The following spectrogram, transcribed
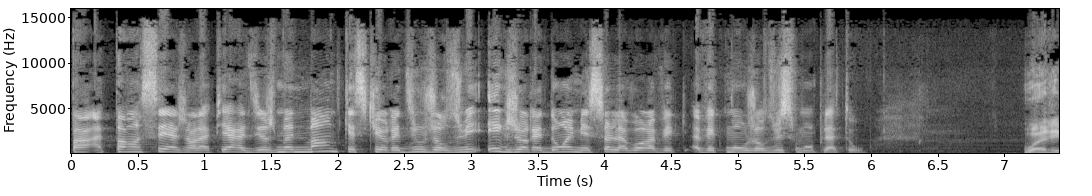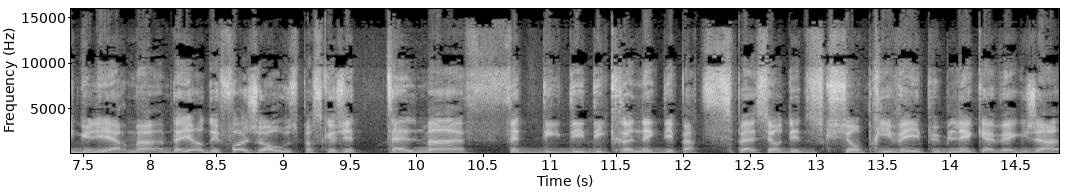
à penser à Jean Lapierre, à dire, je me demande qu'est-ce qu'il aurait dit aujourd'hui et que j'aurais donc aimé ça l'avoir avec, avec moi aujourd'hui sur mon plateau? Ouais, régulièrement. D'ailleurs, des fois, j'ose parce que j'ai tellement fait des, chroniques, des participations, des discussions privées et publiques avec Jean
